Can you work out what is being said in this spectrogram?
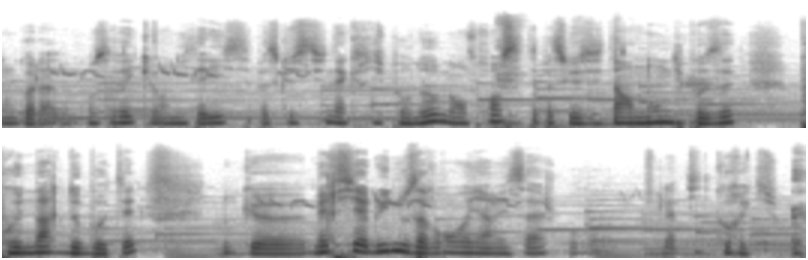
Donc voilà, donc on savait qu'en Italie c'est parce que c'était une actrice porno, mais en France c'était parce que c'était un nom déposé pour une marque de beauté. Donc euh, merci à lui, nous avons envoyé un message pour euh, la petite correction.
